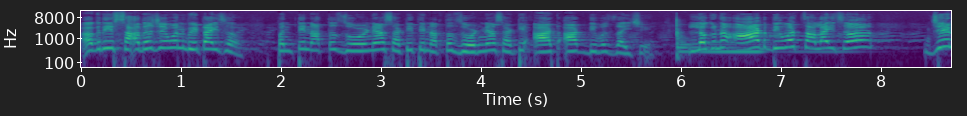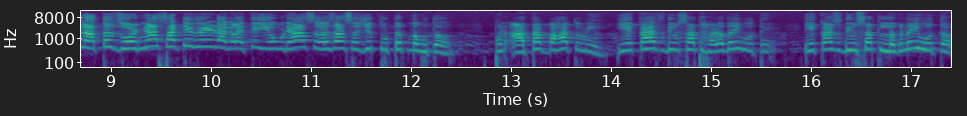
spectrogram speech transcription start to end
अगदी साधं जेवण भेटायचं पण ते नातं जोडण्यासाठी ते नातं जोडण्यासाठी आठ आठ दिवस जायचे. लग्न आठ दिवस चालायचं जे नातं जोडण्यासाठी वेळ लागलाय ते एवढ्या सहजासहजी तुटत नव्हतं. पण आता पहा तुम्ही एकाच दिवसात हळदही होते एकाच दिवसात लग्नही होतं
